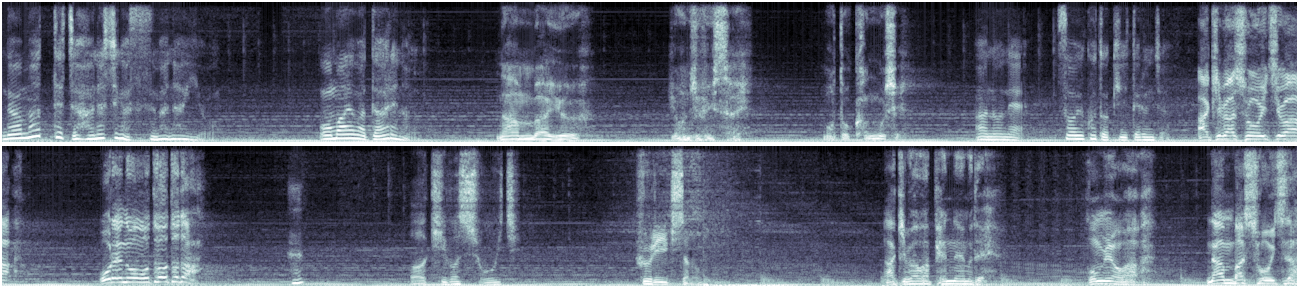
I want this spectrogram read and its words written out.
黙ってちゃ話が進まないよ。お前は誰なの？難波優41歳。元看護師。あのねそういうことを聞いてるんじゃ秋葉翔一は俺の弟だ。秋葉翔一？フリー記者の？秋葉はペンネームで。本名は難波翔一だ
